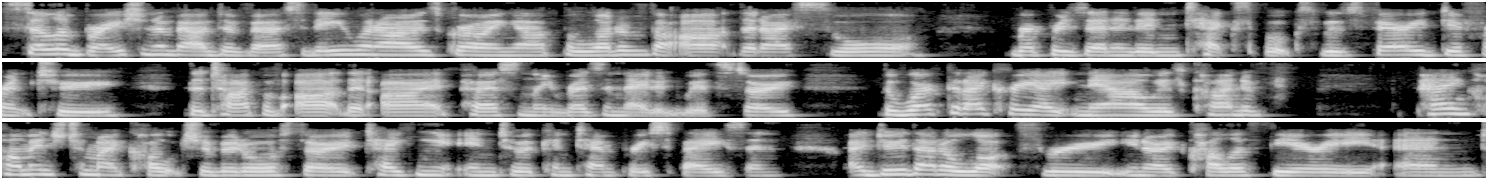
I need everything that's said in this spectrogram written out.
celebration of our diversity. When I was growing up, a lot of the art that I saw represented in textbooks was very different to the type of art that I personally resonated with. So the work that I create now is kind of paying homage to my culture, but also taking it into a contemporary space. And I do that a lot through, you know, color theory and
